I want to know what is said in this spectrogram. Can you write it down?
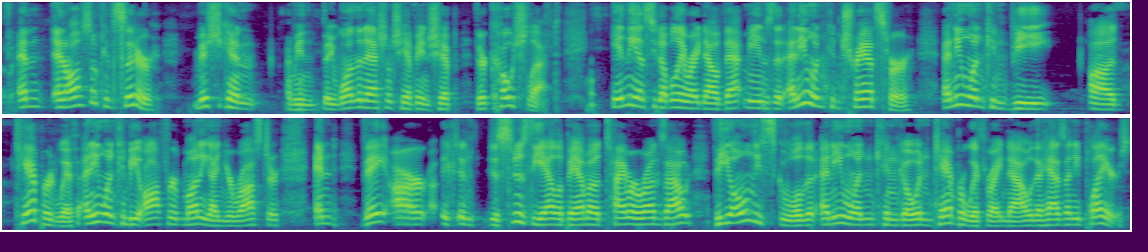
and and also consider Michigan. I mean, they won the national championship. Their coach left. In the NCAA right now, that means that anyone can transfer. Anyone can be uh, tampered with. Anyone can be offered money on your roster. And they are, as soon as the Alabama timer runs out, the only school that anyone can go and tamper with right now that has any players.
